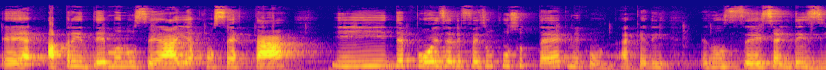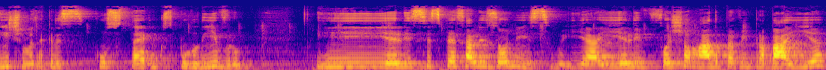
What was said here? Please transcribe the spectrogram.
é, aprender a manusear e a consertar. E depois ele fez um curso técnico, aquele, eu não sei se ainda existe, mas aqueles cursos técnicos por livro, e ele se especializou nisso. E aí ele foi chamado para vir para Bahia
